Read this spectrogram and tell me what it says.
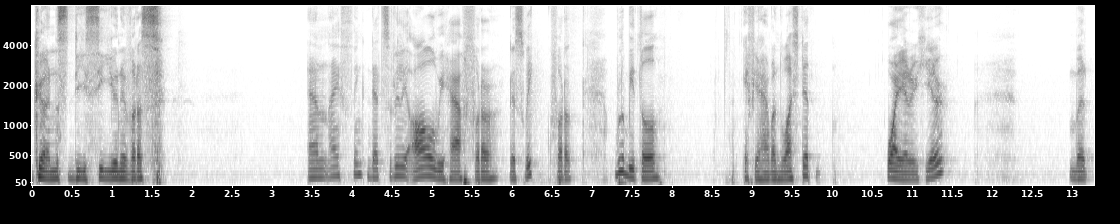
Guns DC universe. And I think that's really all we have for this week for Blue Beetle. If you haven't watched it, why are you here? But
